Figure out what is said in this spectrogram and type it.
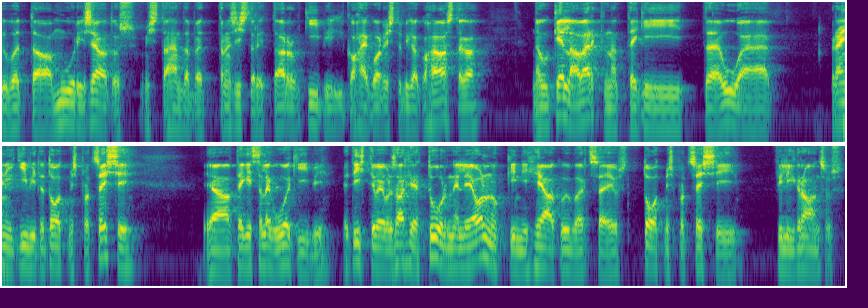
võtta Moore'i seadus, mis tähendab, et transistorite arv kiibil kahekordistub iga kahe aastaga. nagu kellavärk, nad tegid äh, uue ränikivide tootmisprotsessi ja tegid sellega uue kiibi ja tihti võib-olla see arhitektuur neil ei olnudki nii hea, kuivõrd see just tootmisprotsessi filigraansus.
